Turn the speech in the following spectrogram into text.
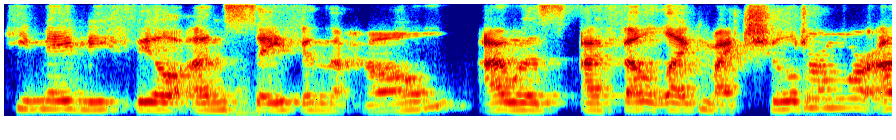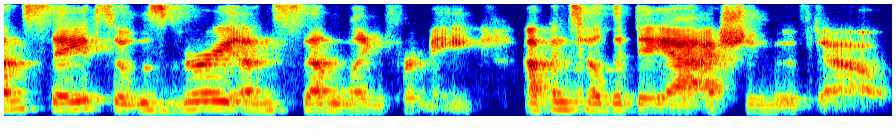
he made me feel unsafe in the home i was i felt like my children were unsafe so it was very unsettling for me up until the day i actually moved out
